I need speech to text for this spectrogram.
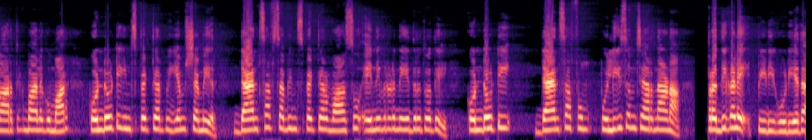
Karthik Balakumar Kondotty inspector P M Shameer DANSAF sub inspector Vasu എന്നിവരുടെ നേതൃത്വത്തിൽ കൊണ്ടോട്ടി ഡാൻസ് ഓഫും പോലീസും ചേർന്നാണ് പ്രതികളെ പിടികൂടിയത്.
